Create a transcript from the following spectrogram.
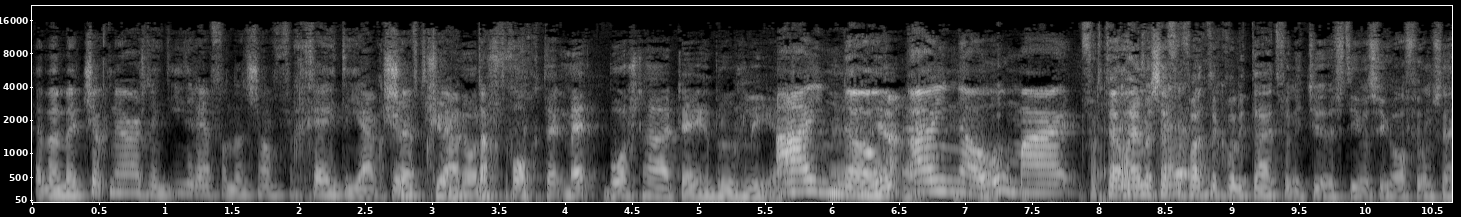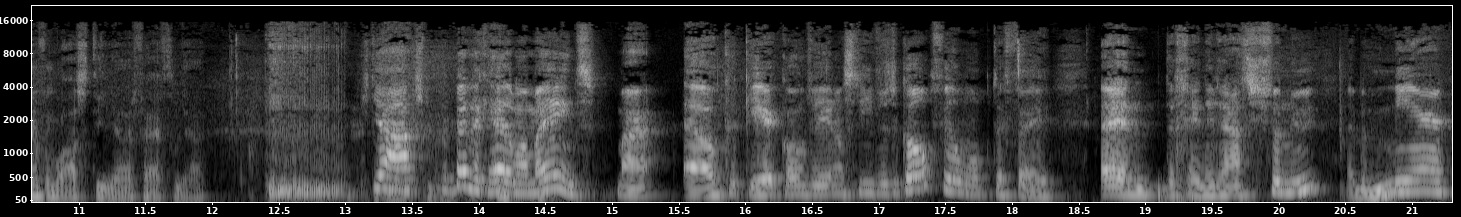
En bij Chuck Norris denkt iedereen van dat is zo'n vergeten jaren 70, Chuck jaren Norris 80. vocht hè, met borsthaar tegen Bruce Lee. Hè? I know, Ja. I know, maar... Vertel het, hem eens even eh, wat de kwaliteit van die Steven Seagal films zijn van de laatste 10 jaar, 15 jaar. Ja, daar ben ik helemaal mee eens. Maar elke keer komt weer een Steven Seagal film op tv. En de generaties van nu hebben meer,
